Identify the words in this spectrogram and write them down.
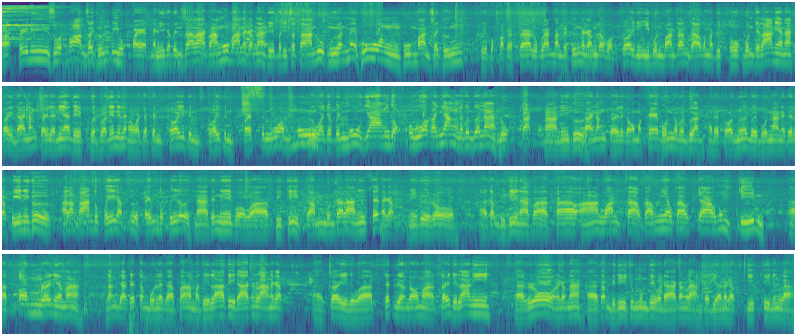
อะเพณีสวดบ้านไส้ขึงปี 68นะนี่ก็เป็นศาลากลางหมู่บ้านนะครับนะที่ประดิษฐานรูปเหมือนแม่พวง ภูมิบ้านไส้ขึงที่บอกปักรักษาลูกหลานบ้านไส้ขึงนะครับดาวบอกก้อยนี่อีบนบานร้านกล่าวก็มาจุดโถกบนเตลาเนี่ยนะก้อยได้นังใจเลยเนี่ยเด็กเพื่อนเพื่อนนี่นี่แหละไม่ว่าจะเป็นก้อยเป็นก้อยเป็นเป็ดเป็นวัวมูหรือว่าจะเป็นมูย่างหยอกตัวกันยั่งนะเพื่อนๆนะลูก ตัดอ่านี่คือได้นั่งใจเลยก็เอามาแก้บนกับเพื่อนๆให้ได้ปล่อยเนื้อเบยบนนะในแต่ละปีนี่คืออลังการทุกปีครับคือเต็มทุกปีเลยนะถึงนี้บอกว่าพิธีกรรมบนศาลานี้เสร็จนะครับ นี่คือโรอ่าทำพิธีนะผ้าข้าวอาหารหวานข้าวข้าวเหนียวข้าวเจ้านุ่มจีนอ่าต้มเลยเนี่ยมา หลังจากเสร็จข้างบนแล้วก็ผ้ามาทีลาที่ดาข้างล่างนะครับ อ่าก้อยที่ว่าเสร็ดเรื่องเขามาใช้เดล่านี่อ่าโรนะครับนะอ่าทำพิธีจุ่มนุ่มเทวดากลางล่างแต่เดียวนะครับ อีกที่หนึ่งล่าง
